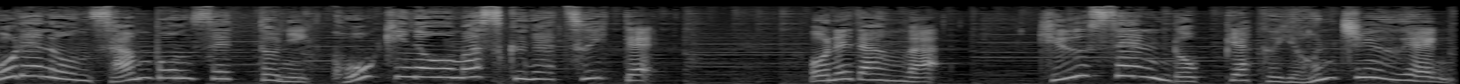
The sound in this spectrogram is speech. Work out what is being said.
ポレノン3本セットに高機能マスクがついてお値段は9640円。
